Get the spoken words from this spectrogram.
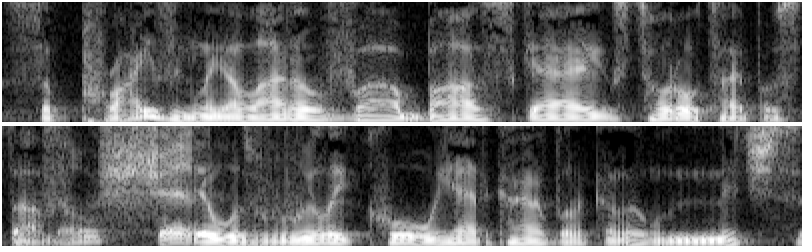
Surprisingly, a lot of uh, Boz Scaggs, Toto type of stuff. Oh shit! it was really cool. We had kind of like a little niche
